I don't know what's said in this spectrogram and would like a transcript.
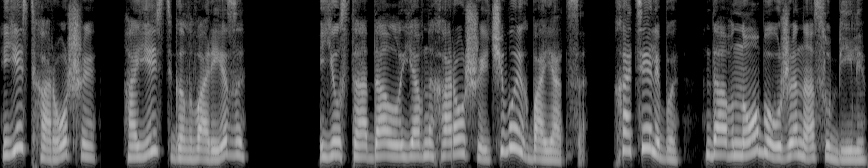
Есть хорошие, а есть головорезы. Юста Адалла явно хорошие, чего их бояться? Хотели бы, давно бы уже нас убили.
